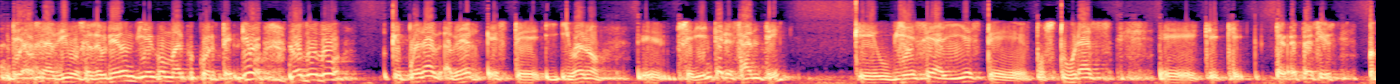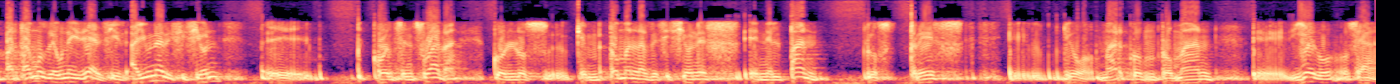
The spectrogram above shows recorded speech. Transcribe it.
O sea, digo, se reunieron Diego, Marco Cortés. Digo, no dudo que pueda haber, este, y, y bueno, eh, sería interesante que hubiese ahí, este, posturas eh, que, que, es decir, partamos de una idea, es decir, hay una decisión eh, consensuada con los que toman las decisiones en el PAN, los tres, eh, digo, Marco, Román, eh, Diego, o sea,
